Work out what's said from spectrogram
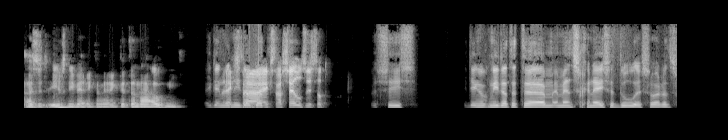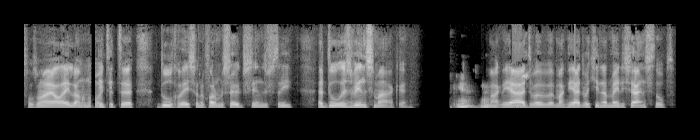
als het eerst niet werkt, dan werkt het daarna ook niet. Ik denk extra, niet dat, dat... extra sales is dat. Precies. Ik denk ook niet dat het uh, mensen genezen het doel is hoor. Dat is volgens mij al heel lang nooit het uh, doel geweest van de farmaceutische industrie. Het doel is winst maken. Ja, maakt, niet uit, maakt niet uit wat je in dat medicijn stopt.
